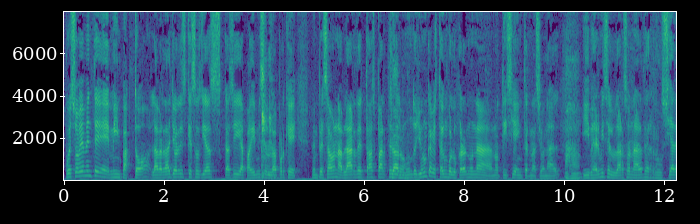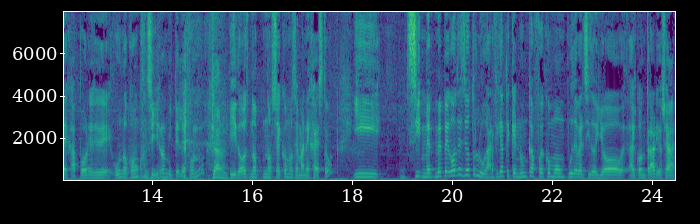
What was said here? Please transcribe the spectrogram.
Pues obviamente me impactó. La verdad, Jordi, es que esos días casi apagué mi celular porque me empezaron a hablar de todas partes Claro. del mundo. Yo nunca había estado involucrado en una noticia internacional Ajá. y ver mi celular sonar de Rusia, de Japón, y de, uno, ¿cómo consiguieron mi teléfono? Claro. Y dos, no, no sé cómo se maneja esto. Y sí, me, pegó desde otro lugar. Fíjate que nunca fue como un pude haber sido yo, al contrario, o sea,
